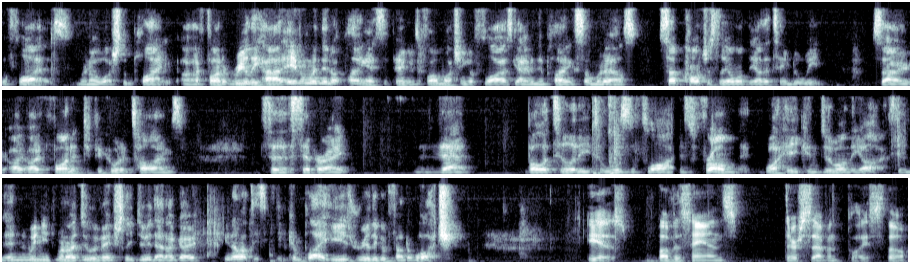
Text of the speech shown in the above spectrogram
the Flyers when I watch them play. I find it really hard, even when they're not playing against the Penguins. If I'm watching a Flyers game and they're playing someone else, subconsciously I want the other team to win. So I, I find it difficult at times to separate that volatility towards the Flyers from what he can do on the ice. And, and when you when I do eventually do that, I go, you know what, this kid can play. He is really good fun to watch. He is above his hands. They're seventh place though.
